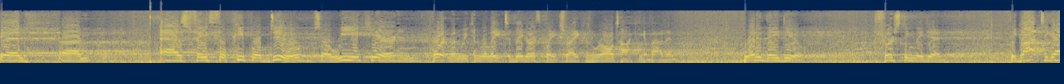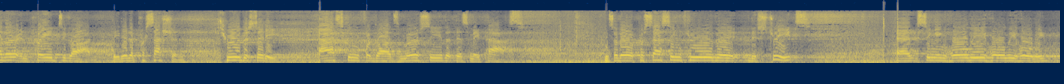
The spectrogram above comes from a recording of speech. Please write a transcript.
And um, as faithful people do, so we here in Portland, we can relate to big earthquakes, right? Because we're all talking about it. What did they do? First thing they did, they got together and prayed to God. They did a procession through the city, asking for God's mercy that this may pass. And so they were processing through the, the streets and singing, Holy, Holy, Holy.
